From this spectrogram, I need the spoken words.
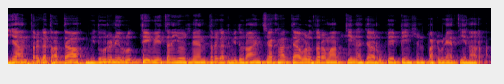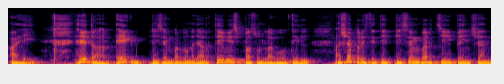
या अंतर्गत आता विधुर निवृत्ती वेतन योजनेअंतर्गत विधुरांच्या खात्यावर दरमहा तीन हजार रुपये पेन्शन पाठविण्यात येणार आहे. हे दर एक डिसेंबर दोन हजार तेवीसपासून लागू होतील. अशा परिस्थितीत डिसेंबरची पेन्शन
